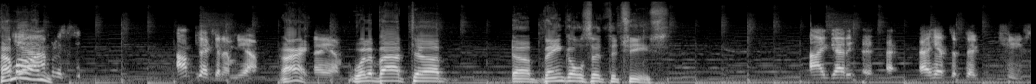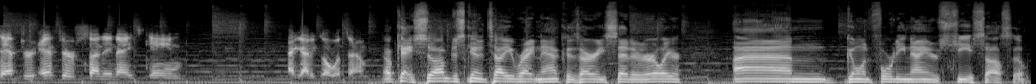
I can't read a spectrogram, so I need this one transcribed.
Come yeah, on. I'm, gonna, I'm picking them, yeah, All right. I am. What about uh, uh, Bengals at the Chiefs? I got it. I, I have to pick the Chiefs. After after Sunday night's game, I got to go with them. Okay, so I'm just going to tell you right now because I already said it earlier. I'm going 49ers Chiefs also.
